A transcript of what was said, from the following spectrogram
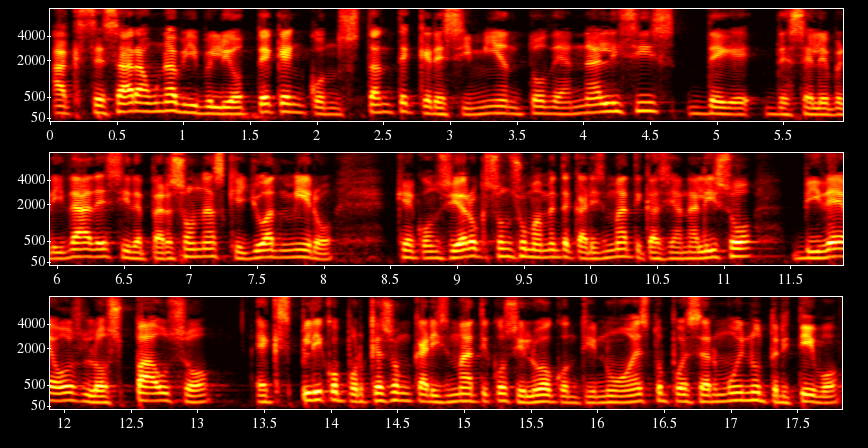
accesar a una biblioteca en constante crecimiento de análisis de, de, celebridades y de personas que yo admiro, que considero que son sumamente carismáticas y analizo videos, los pauso, explico por qué son carismáticos y luego continúo. Esto puede ser muy nutritivo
